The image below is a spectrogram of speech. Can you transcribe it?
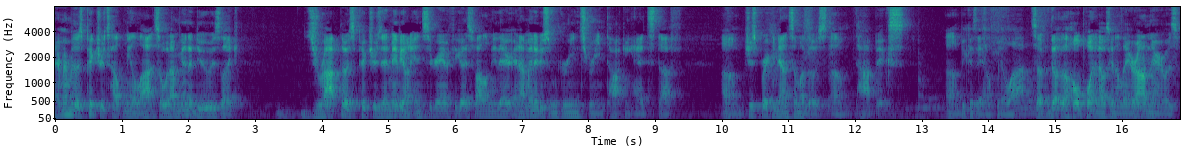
and I remember those pictures helped me a lot. So what I'm gonna do is like drop those pictures in, maybe on Instagram if you guys follow me there. And I'm gonna do some green screen talking head stuff. Um, just breaking down some of those um, topics um, because they helped me a lot. So the, the whole point that I was gonna layer on there was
